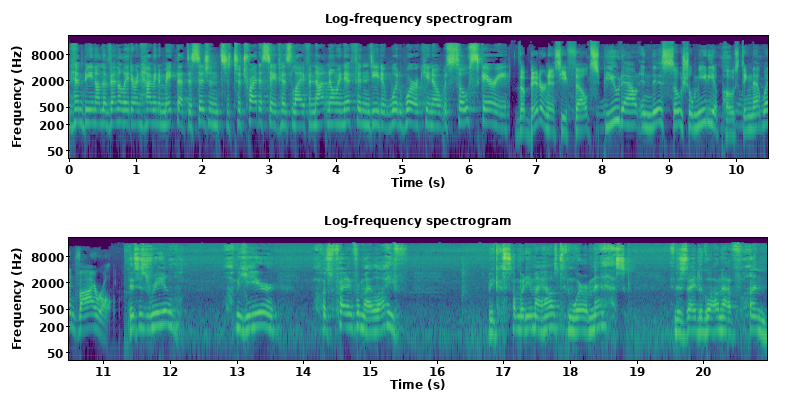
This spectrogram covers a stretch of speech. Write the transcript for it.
him being on the ventilator and having to make that decision to, to, try to save his life and not knowing if indeed it would work, you know, it was so scary. The bitterness he felt spewed out in this social media posting that went viral. This is real. I'm here. I was fighting for my life because somebody in my house didn't wear a mask and decided to go out and have fun.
